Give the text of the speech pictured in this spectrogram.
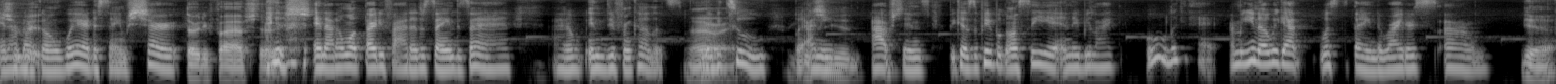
and I'm not gonna wear the same shirt. 35 shirts. and I don't want 35 of the same design. I don't in different colors. All Maybe right. two, but I need options because the people gonna see it and they be like, oh, look at that. I mean, you know, we got what's the thing, the writers um Yeah.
